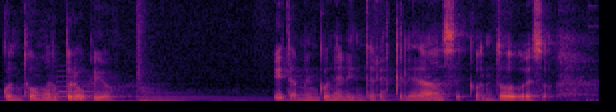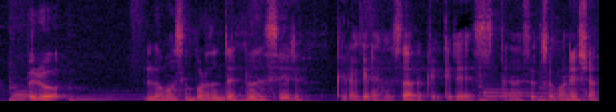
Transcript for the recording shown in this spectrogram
con tu amor propio y también con el interés que le das, con todo eso. Pero lo más importante es no decir que la quieres besar, que quieres tener sexo con ella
